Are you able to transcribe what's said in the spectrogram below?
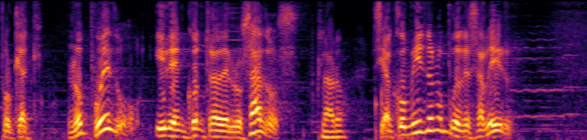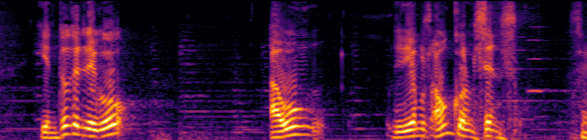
Porque aquí no puedo ir en contra de los hados. Claro. Si ha comido no puede salir. Y entonces llegó a un, diríamos, a un consenso, Sí.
